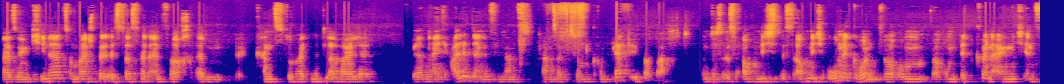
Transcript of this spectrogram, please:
Also in China zum Beispiel ist das halt einfach, ähm, kannst du halt mittlerweile werden eigentlich alle deine Finanztransaktionen komplett überwacht. Und das ist auch nicht, ist auch nicht ohne Grund, warum, warum Bitcoin eigentlich in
